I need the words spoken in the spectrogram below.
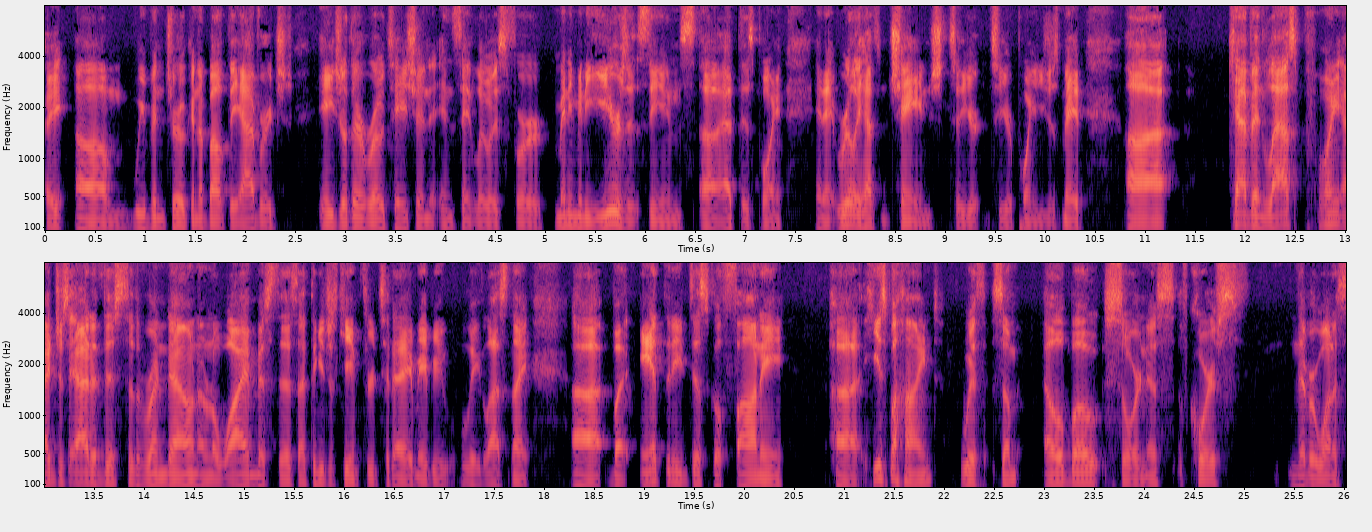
right? Um, we've been joking about the average age of their rotation in St. Louis for many many years it seems uh, at this point and it really hasn't changed to your to your point you just made uh, Kevin, last point. I just added this to the rundown. I don't know why I missed this. I think it just came through today, maybe late last night. Uh, but Anthony DeSclafani, uh, he's behind with some elbow soreness. Of course, never want to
